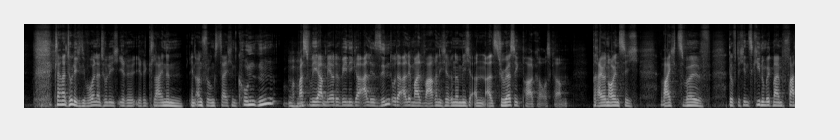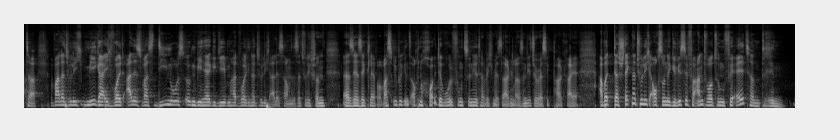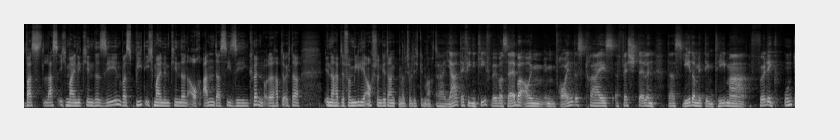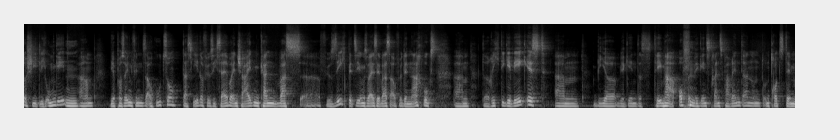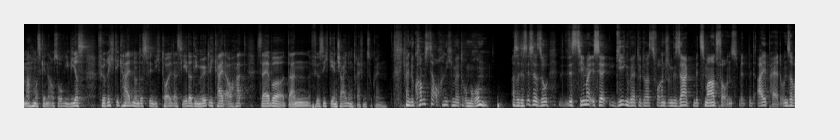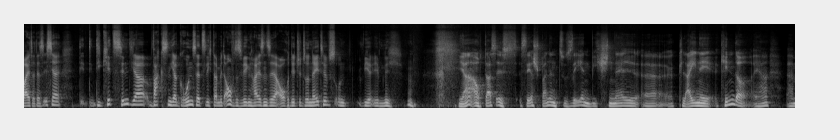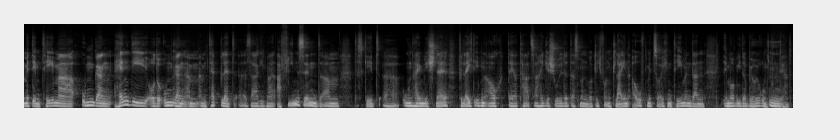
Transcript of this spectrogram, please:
Klar, natürlich. Sie wollen natürlich ihre, ihre kleinen, in Anführungszeichen, Kunden, mhm. was wir ja mehr oder weniger alle sind oder alle mal waren. Ich erinnere mich an, als Jurassic Park rauskam. 93 war ich zwölf durfte ich ins Kino mit meinem Vater. War natürlich mega. Ich wollte alles, was Dinos irgendwie hergegeben hat, wollte ich natürlich alles haben. Das ist natürlich schon äh, sehr, sehr clever. Was übrigens auch noch heute wohl funktioniert, habe ich mir sagen lassen, die Jurassic Park-Reihe. Aber da steckt natürlich auch so eine gewisse Verantwortung für Eltern drin was lasse ich meine Kinder sehen, was biete ich meinen Kindern auch an, dass sie sehen können? Oder habt ihr euch da innerhalb der Familie auch schon Gedanken natürlich gemacht? Äh, ja, definitiv, weil wir selber auch im, im Freundeskreis feststellen, dass jeder mit dem Thema völlig unterschiedlich umgeht. Mhm. Ähm, wir persönlich finden es auch gut so, dass jeder für sich selber entscheiden kann, was äh, für sich beziehungsweise was auch für den Nachwuchs ähm, der richtige Weg ist. Ähm, wir, wir gehen das Thema offen, wir gehen es transparent an und, und trotzdem machen wir es genau so, wie wir es für richtig halten. Und das finde ich toll, dass jeder die Möglichkeit auch hat, selber dann für sich die Entscheidung treffen zu können. Ich meine, du kommst ja auch nicht mehr drum rum. Also das ist ja so, das Thema ist ja gegenwärtig, du hast vorhin schon gesagt, mit Smartphones, mit, mit iPad und so weiter. Das ist ja, die, die Kids sind ja, wachsen ja grundsätzlich damit auf. Deswegen heißen sie ja auch Digital Natives und wir eben nicht. Hm. Ja, auch das ist sehr spannend zu sehen, wie schnell äh, kleine Kinder ja, mit dem Thema Umgang Handy oder Umgang mhm. am, am, Tablet, äh, sage ich mal, affin sind. Ähm, das geht äh, unheimlich schnell. Vielleicht eben auch der Tatsache geschuldet, dass man wirklich von klein auf mit solchen Themen dann immer wieder Berührungspunkte mhm. hat.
